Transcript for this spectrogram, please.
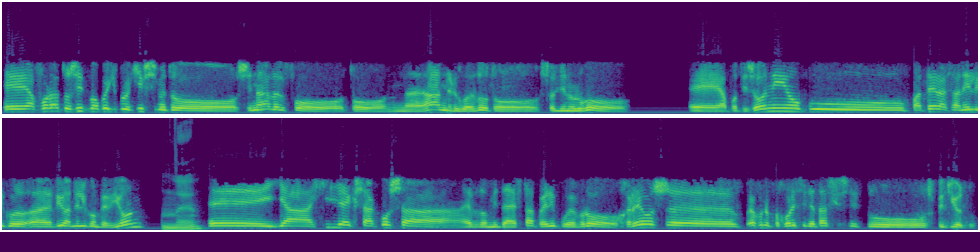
Ε, αφορά το ζήτημα που έχει προκύψει με τον συνάδελφο, τον ε, άνεργο εδώ, το στολινουργό ε, από τη ζώνη, όπου πατέρας ανήλικο, ε, δύο ανήλικων παιδιών Ναι. ε, για 1677 περίπου ευρώ χρέος ε, έχουν προχωρήσει την κατάσχεση του σπιτιού του.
